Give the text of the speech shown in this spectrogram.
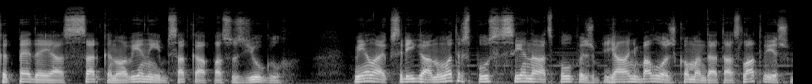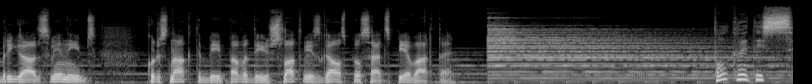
kad pēdējās sarkano vienības atkāpās uz jūglu. Vienlaikus Rīgā no otras puses ienāca pulkveža Jāņa Baloža komandētās latviešu brigādes vienības, kuras nakti bija pavadījušas Latvijas galvaspilsētas pievārtē. Pulkvedis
